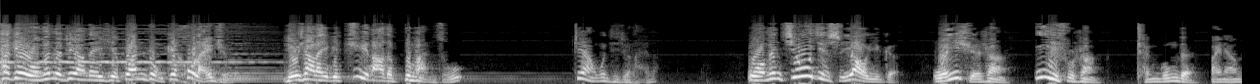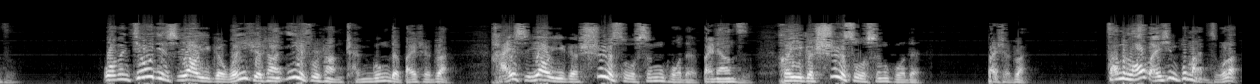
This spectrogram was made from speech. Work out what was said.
他给我们的这样的一些观众，给后来者留下了一个巨大的不满足。这样问题就来了：我们究竟是要一个文学上、艺术上成功的白娘子，我们究竟是要一个文学上、艺术上成功的《白蛇传》，还是要一个世俗生活的白娘子和一个世俗生活的《白蛇传》？咱们老百姓不满足了，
